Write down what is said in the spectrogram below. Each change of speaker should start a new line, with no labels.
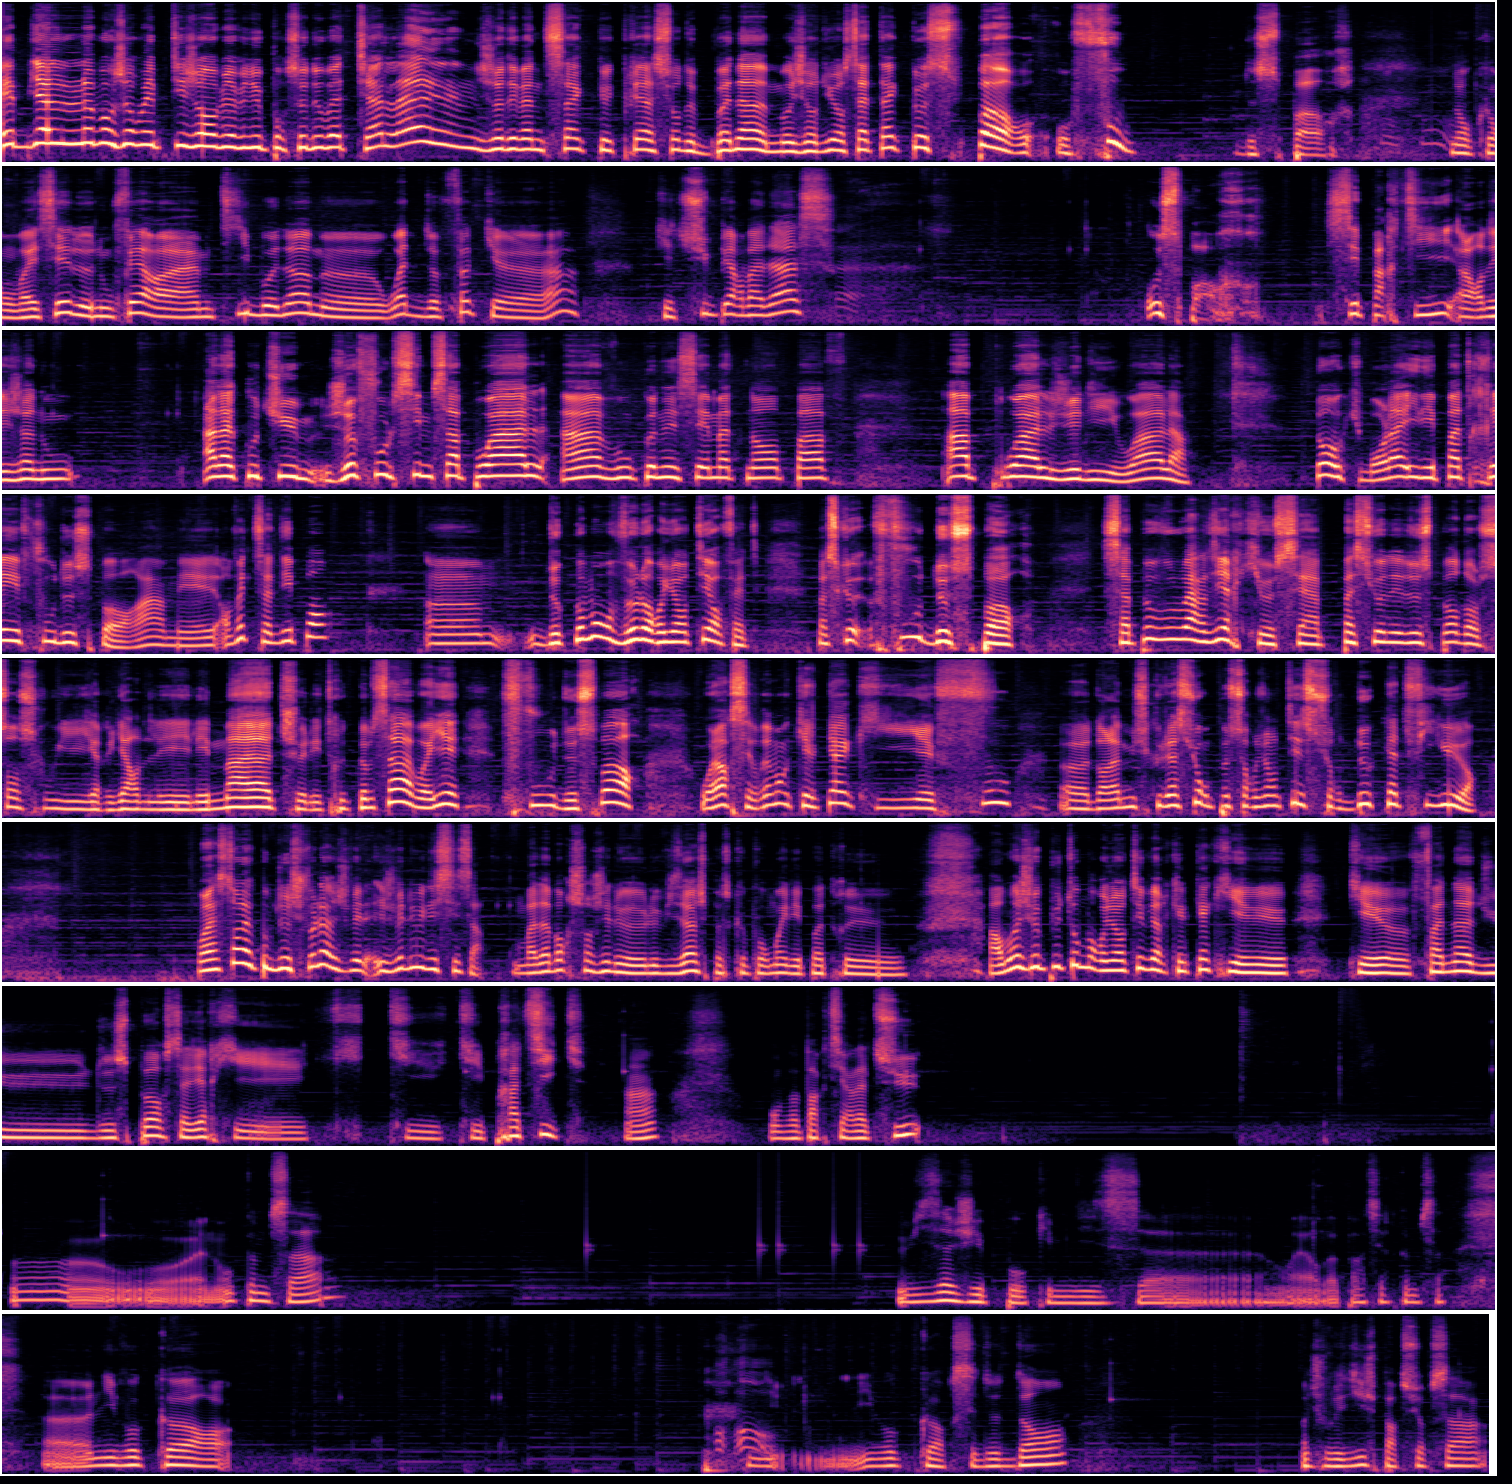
Eh bien le bonjour mes petits gens, bienvenue pour ce nouvel challenge des 25 créations de bonhomme. Aujourd'hui on s'attaque au sport, au fou de sport. Donc on va essayer de nous faire un petit bonhomme euh, what the fuck euh, hein, qui est super badass au sport. C'est parti. Alors déjà nous, à la coutume, je fous le Sims à poil. Hein, vous connaissez maintenant, paf. À poil j'ai dit, voilà. Donc, bon là, il n'est pas très fou de sport, hein, mais en fait, ça dépend euh, de comment on veut l'orienter, en fait. Parce que fou de sport, ça peut vouloir dire que c'est un passionné de sport dans le sens où il regarde les, matchs, les trucs comme ça, vous voyez, fou de sport. Ou alors c'est vraiment quelqu'un qui est fou euh, dans la musculation. On peut s'orienter sur deux cas de figure. Pour l'instant, la coupe de cheveux, là, je vais, je vais lui laisser ça. On va d'abord changer le, visage parce que pour moi, il est pas très... Alors moi, je vais plutôt m'orienter vers quelqu'un qui est, qui est euh, fanat du, de sport, c'est-à-dire qui, qui, pratique. Hein. On va partir là-dessus. Ouais, non, comme ça. Visage et peau qui me disent. Euh, ouais, on va partir comme ça. Euh, niveau corps. Niveau corps, c'est dedans. Moi, je vous l'ai dit, je pars sur ça.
